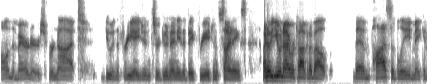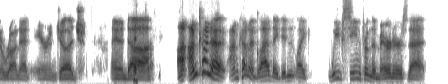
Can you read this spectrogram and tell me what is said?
on the Mariners for not doing the free agents or doing any of the big free agent signings. I know you and I were talking about them possibly making a run at Aaron Judge, and uh, I, I'm kind of I'm kind of glad they didn't. Like we've seen from the Mariners that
